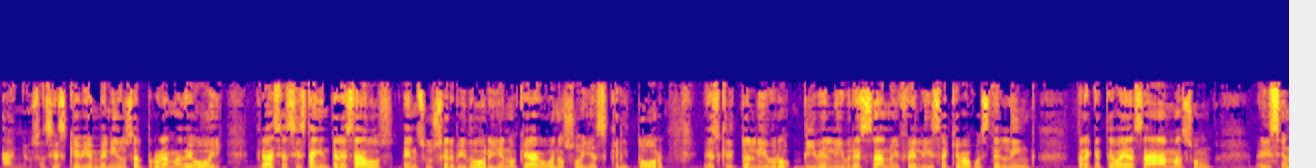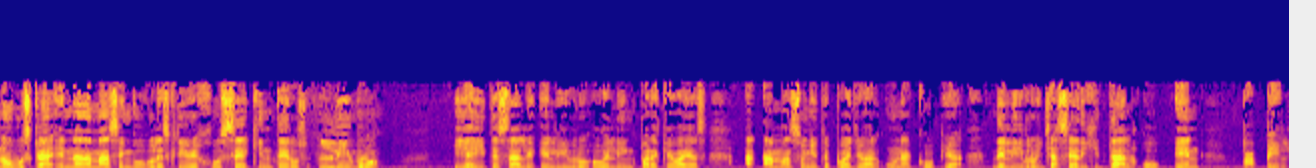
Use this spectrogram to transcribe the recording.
Así es que bienvenidos al programa de hoy. Gracias si están interesados en su servidor y en lo que hago. Bueno, soy escritor. He escrito el libro Vive libre, sano y feliz. Aquí abajo está el link para que te vayas a Amazon. Y si no, busca en nada más en Google, escribe José Quinteros libro y ahí te sale el libro o el link para que vayas a Amazon y te pueda llevar una copia del libro, ya sea digital o en papel.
